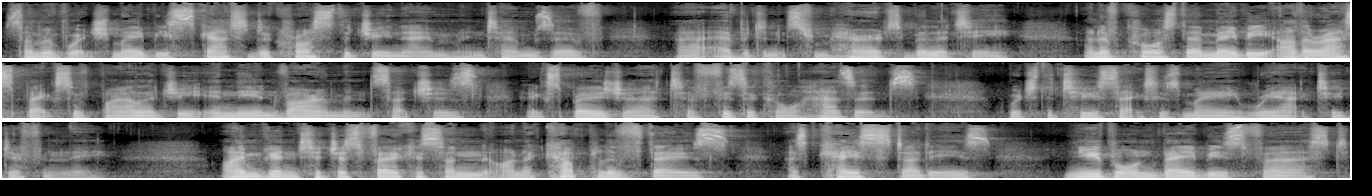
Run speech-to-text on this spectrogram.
some of which may be scattered across the genome in terms of uh, evidence from heritability. And of course, there may be other aspects of biology in the environment, such as exposure to physical hazards, which the two sexes may react to differently. I'm going to just focus on, on a couple of those as case studies newborn babies first,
